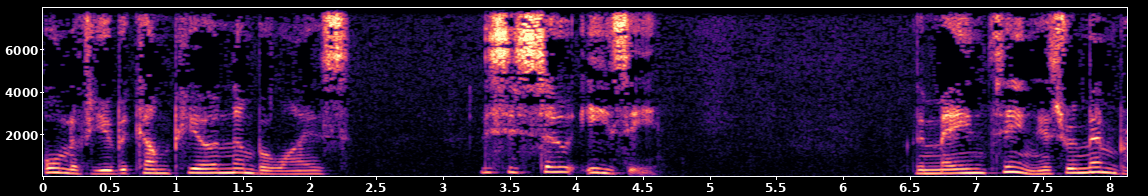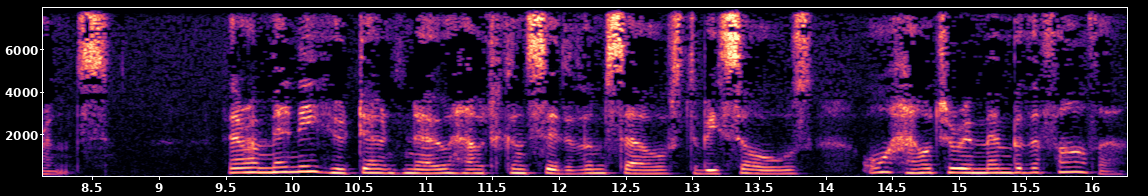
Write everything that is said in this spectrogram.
All of you become pure number-wise. This is so easy. The main thing is remembrance. There are many who don't know how to consider themselves to be souls or how to remember the Father.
